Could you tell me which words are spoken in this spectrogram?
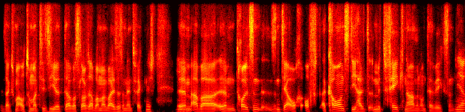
sag ich mal, automatisiert da was läuft, aber man weiß es im Endeffekt nicht. Mhm. Ähm, aber ähm, Trolls sind, sind ja auch oft Accounts, die halt mit Fake-Namen unterwegs sind. Ja.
